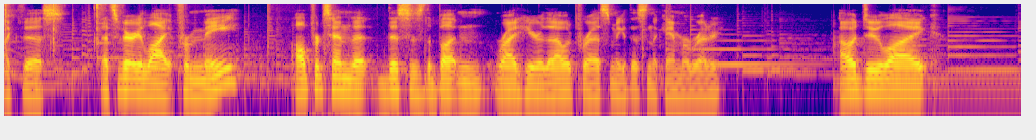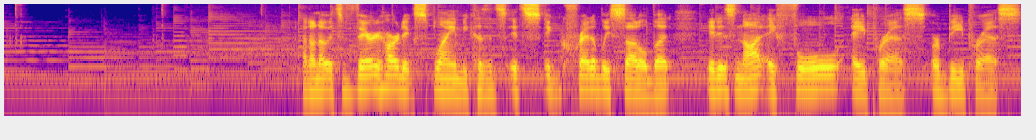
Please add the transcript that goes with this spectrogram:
like this. That's very light. For me, I'll pretend that this is the button right here that I would press. Let me get this in the camera ready. I would do like... I don't know, it's very hard to explain because it's it's incredibly subtle, but it is not a full A press or B press.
